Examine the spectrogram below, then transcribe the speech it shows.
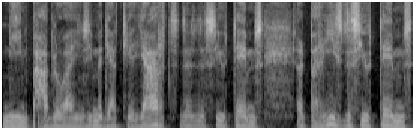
ni in Pablo a ins immediat il art de, de siu temps, al Paris de siu temps,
